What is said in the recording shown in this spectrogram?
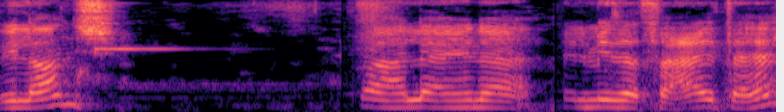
relaunch فهنلاقي هنا الميزة اتفعلت أهي.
